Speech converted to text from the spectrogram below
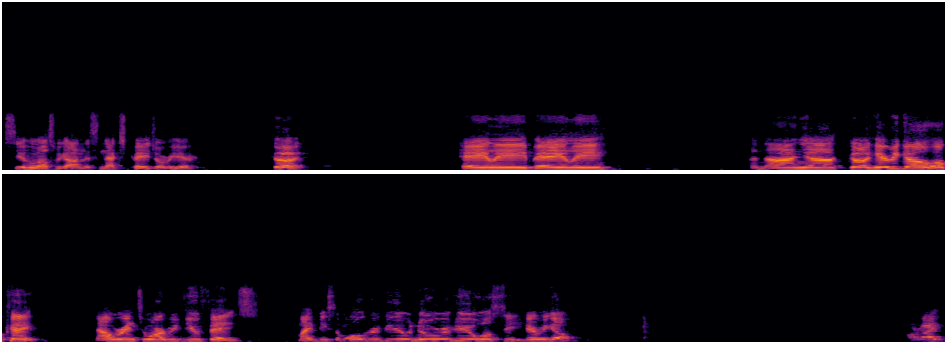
see who else we got on this next page over here. Good. Haley, Bailey, Ananya. Good. Here we go. Okay. Now we're into our review phase. Might be some old review, new review. We'll see. Here we go. All right.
